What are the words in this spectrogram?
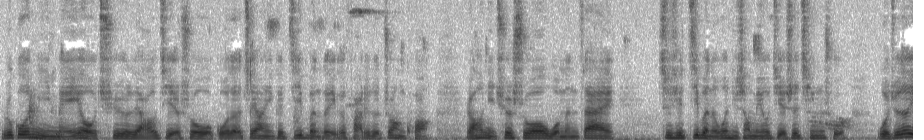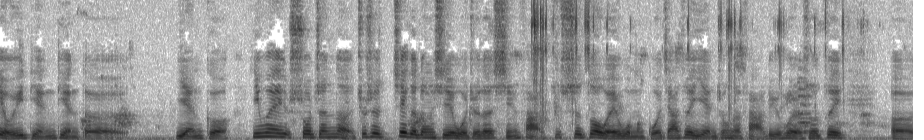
如果你没有去了解说我国的这样一个基本的一个法律的状况，然后你却说我们在这些基本的问题上没有解释清楚，我觉得有一点点的严格。因为说真的，就是这个东西，我觉得刑法就是作为我们国家最严重的法律，或者说最呃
